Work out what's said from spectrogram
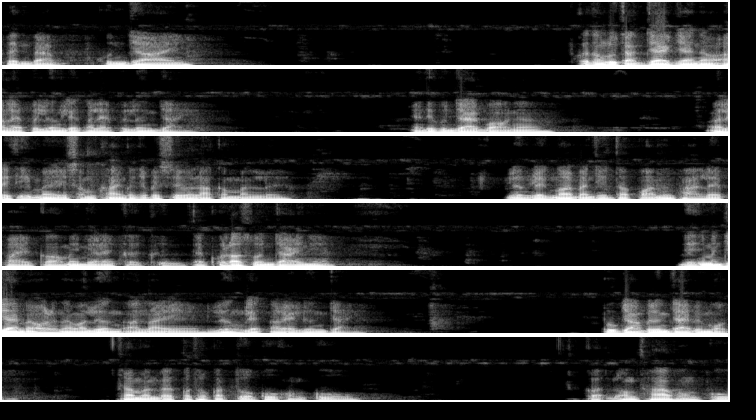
เป็นแบบคุณยาย ก็ต้องรู้จักแยกแยะนะว่าอะไรเป็นเรื่องเล็กอะไรเป็นเรื่องใหญ่ อย่างที่คุณยายบอกนะ อะไรที่ไม่สำคัญก็จะไปเสียเวลากับมันเลย เรื่องเล็กน้อยแบบนี้ถ้าปล่อยมันผ่านเลยไป ก็ไม่มีอะไรเกิดขึ้น แต่คนเราส่วนใหญ่เนี่ยเดี๋ยวนี้มันแยกไม่ออกแล้วนะว่าเรื่องอะไรเรื่องเล็กอะไรเรื่องใหญ่ ทุกอย่างเป็นเรื่องใหญ่ไปหมด ถ้ามันไปกระทบกับตัวกูของกู ก็รองเท้าของกู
